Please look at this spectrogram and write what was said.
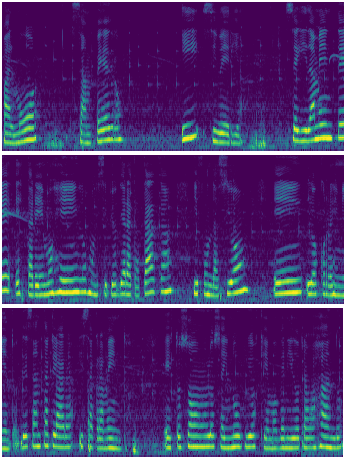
Palmor, San Pedro y Siberia. Seguidamente estaremos en los municipios de Aracataca y Fundación, en los corregimientos de Santa Clara y Sacramento. Estos son los seis núcleos que hemos venido trabajando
